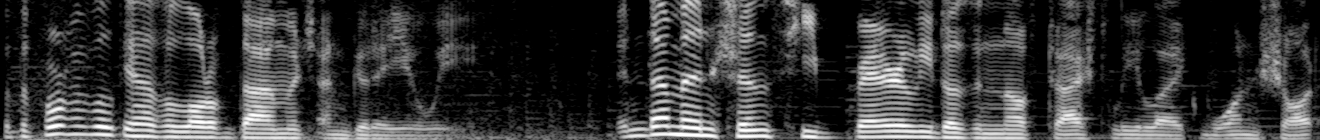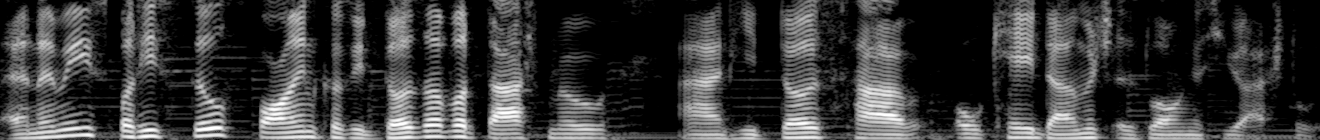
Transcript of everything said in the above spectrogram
But the fourth ability has a lot of damage and good AoE. In Dimensions, he barely does enough to actually like one-shot enemies, but he's still fine because he does have a dash move and he does have okay damage as long as you actually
